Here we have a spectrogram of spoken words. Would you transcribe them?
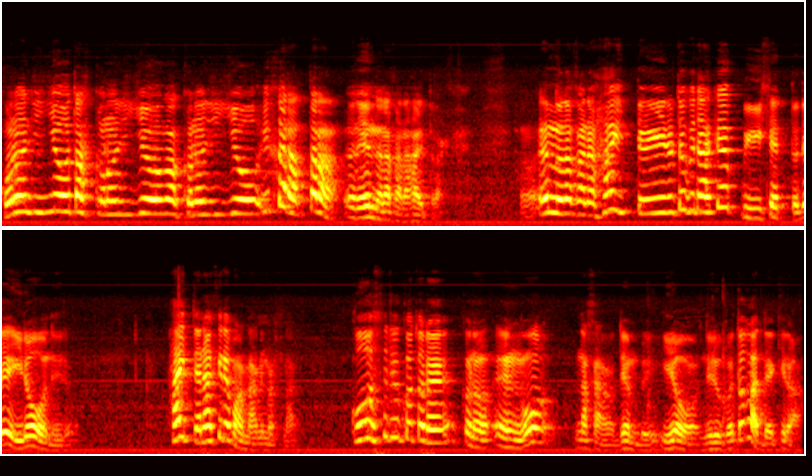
この事情足すこの事情がこの事情以下だったら円の中に入ってるわけです。円の中に入っている時だけ B セットで色を塗る。入ってなければなりますな。こうすることで、この円を、中の全部色を塗ることができるわ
